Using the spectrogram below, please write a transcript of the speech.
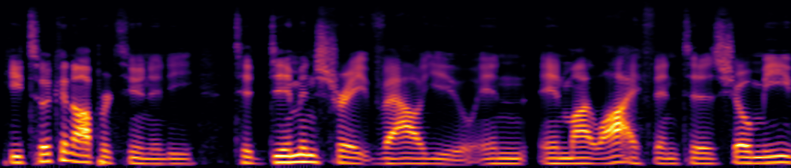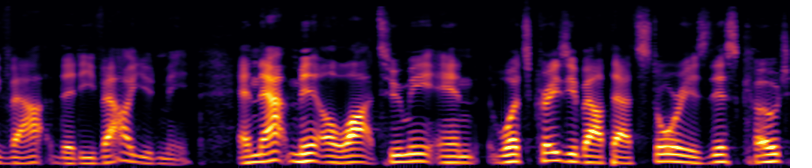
He took an opportunity to demonstrate value in, in my life and to show me va- that he valued me. And that meant a lot to me. And what's crazy about that story is this coach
